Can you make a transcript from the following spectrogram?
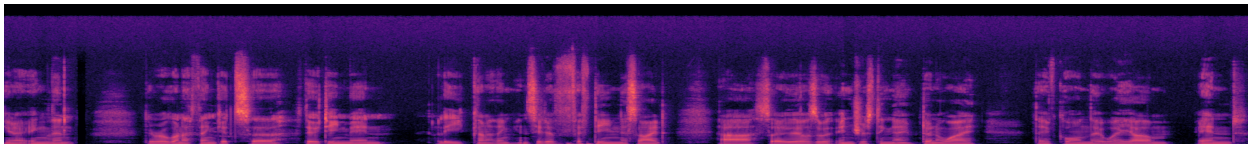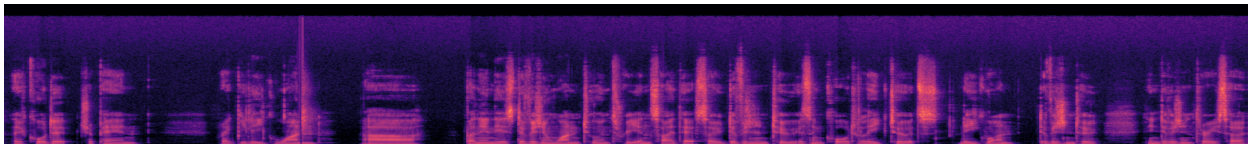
you know England, they're all gonna think it's a 13 man league kind of thing instead of 15 aside. Uh, so that was an interesting name. Don't know why they've gone that way. Um, and they've called it Japan Rugby League One. Uh, but then there's Division One, Two, and Three inside that. So Division Two isn't called League Two; it's League One, Division Two, then Division Three. So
